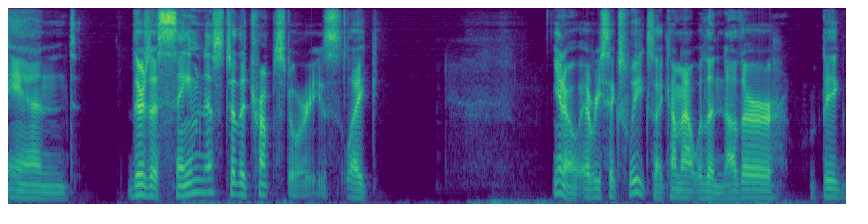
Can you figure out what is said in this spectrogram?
And there's a sameness to the Trump stories. Like, you know, every six weeks I come out with another big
